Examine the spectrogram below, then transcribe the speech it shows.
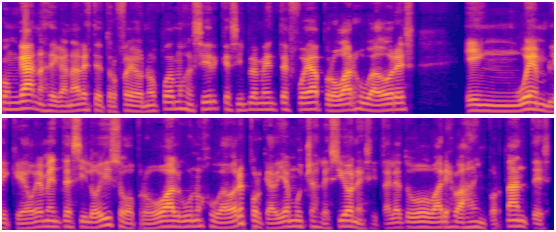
con ganas de ganar este trofeo. No podemos decir que simplemente fue a probar jugadores en Wembley, que obviamente sí lo hizo, probó a algunos jugadores porque había muchas lesiones. Italia tuvo varias bajas importantes.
